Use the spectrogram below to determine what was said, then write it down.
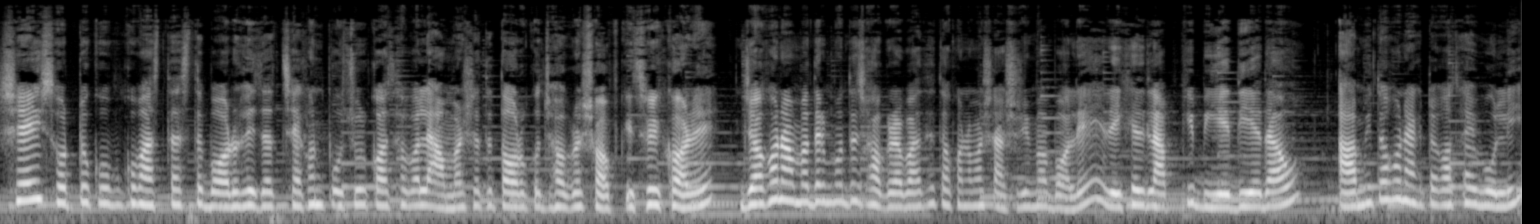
সেই ছোট্ট কুমকুম আস্তে আস্তে বড় হয়ে যাচ্ছে। এখন প্রচুর কথা বলে আমার সাথে তর্ক ঝগড়া সবকিছুই করে। যখন আমাদের মধ্যে ঝগড়া বাঁধে তখন আমার শাশুড়ি মা বলে রেখে লাভ কি? বিয়ে দিয়ে দাও। আমি তখন একটা কথাই বলি,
